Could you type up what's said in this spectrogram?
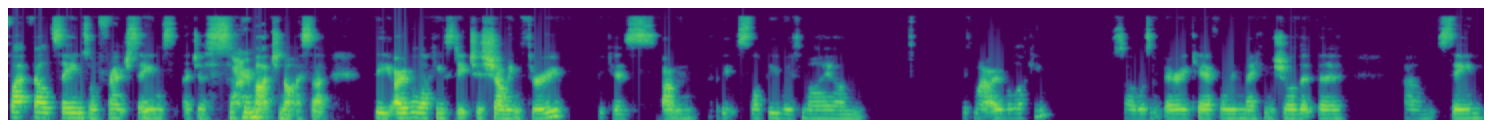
flat felled seams or French seams are just so much nicer. The overlocking stitch is showing through because I'm a bit sloppy with my um, with my overlocking. So I wasn't very careful in making sure that the um, seam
